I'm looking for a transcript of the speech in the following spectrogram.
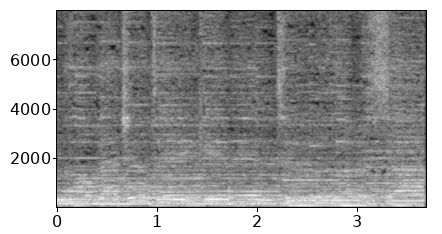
and how bad you take it into the side.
